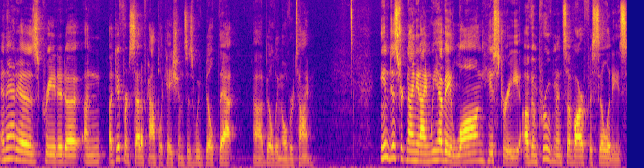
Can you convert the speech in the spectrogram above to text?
and that has created a, a, a different set of complications as we've built that uh, building over time. In District 99, we have a long history of improvements of our facilities,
